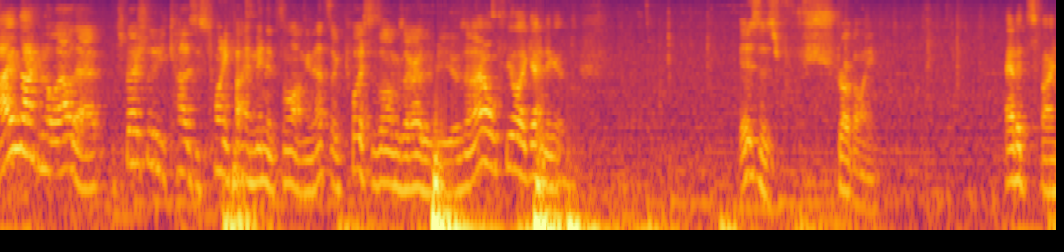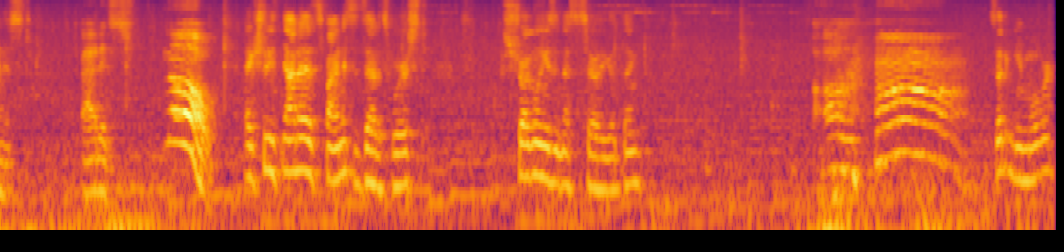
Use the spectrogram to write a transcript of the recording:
I'm not gonna allow that, especially because it's 25 minutes long, and that's like twice as long as our other videos, and I don't feel like ending it This is struggling at its finest. at its no. Actually, it's not at its finest; it's at its worst. Struggling isn't necessarily a good thing. Uh-huh. Is that a game over?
